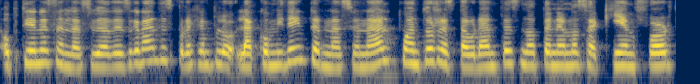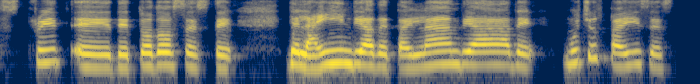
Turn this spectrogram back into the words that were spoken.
obtienes en las ciudades grandes. Por ejemplo, la comida internacional, ¿cuántos restaurantes no tenemos aquí en Fourth Street eh, de todos, este, de la India, de Tailandia, de muchos países?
